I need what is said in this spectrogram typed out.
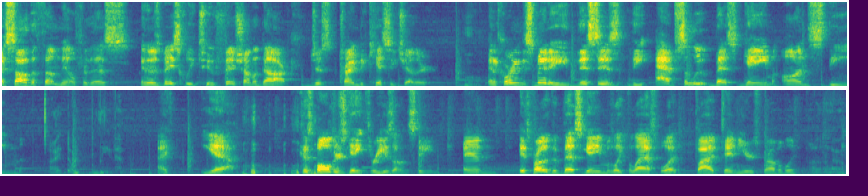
I saw the thumbnail for this, and it was basically two fish on a dock just trying to kiss each other. And according to Smitty, this is the absolute best game on Steam. I don't believe him. I yeah, because Baldur's Gate three is on Steam, and it's probably the best game of like the last what five ten years probably. I don't know.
